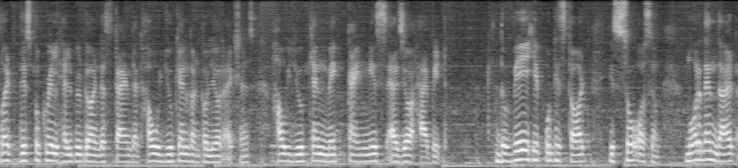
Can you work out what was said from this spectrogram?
but this book will help you to understand that how you can control your actions how you can make kindness as your habit. The way he put his thought is so awesome. More than that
